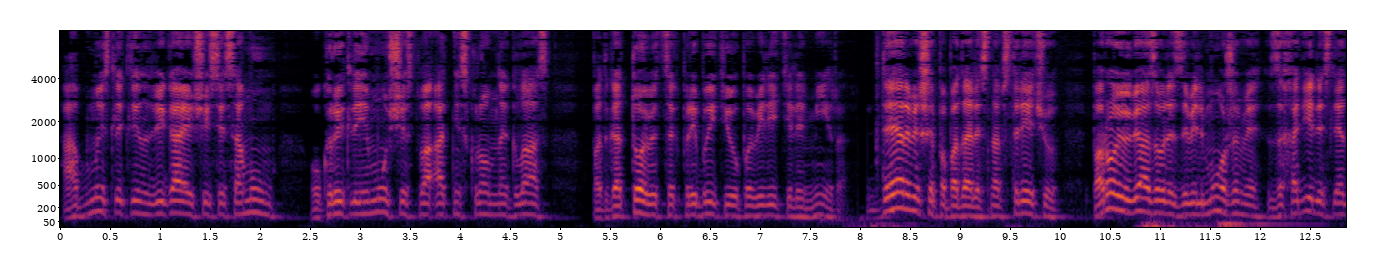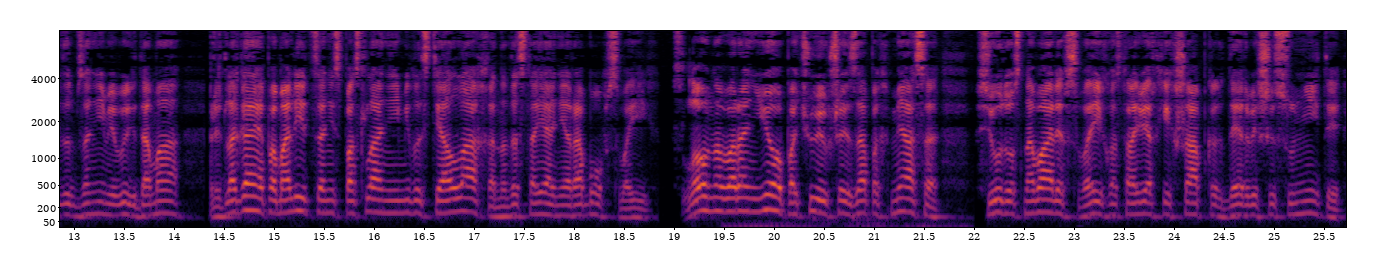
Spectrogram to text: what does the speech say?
обмыслить ли надвигающийся самум, укрыть ли имущество от нескромных глаз, подготовиться к прибытию повелителя мира. Дервиши попадались навстречу, порой увязывались за вельможами, заходили следом за ними в их дома, предлагая помолиться о неспослании милости Аллаха на достояние рабов своих. Словно воронье, почуявшее запах мяса, всюду сновали в своих островерхих шапках дервиши-сунниты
